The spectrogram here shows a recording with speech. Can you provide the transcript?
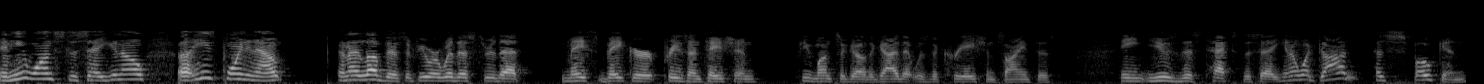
And he wants to say, you know, uh, he's pointing out, and I love this if you were with us through that Mace Baker presentation a few months ago, the guy that was the creation scientist, he used this text to say, you know what, God has spoken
